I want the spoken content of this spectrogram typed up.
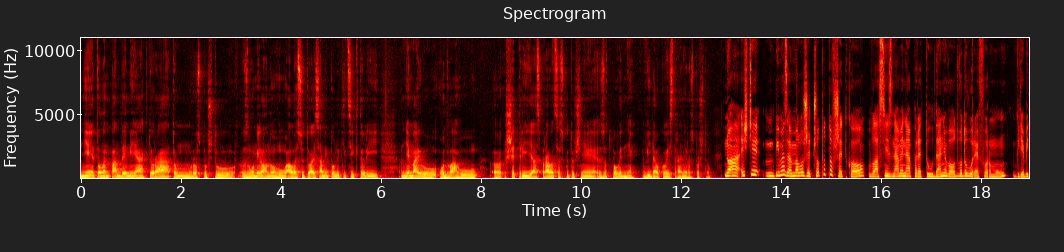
nie je to len pandémia, ktorá tomu rozpočtu zlomila nohu, ale sú to aj sami politici, ktorí nemajú odvahu šetriť a správať sa skutočne zodpovedne v výdavkovej strane rozpočtu. No a ešte by ma zaujímalo, že čo toto všetko vlastne znamená pre tú daňovo-odvodovú reformu, kde by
